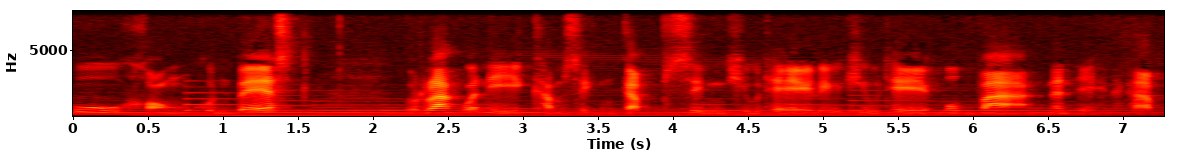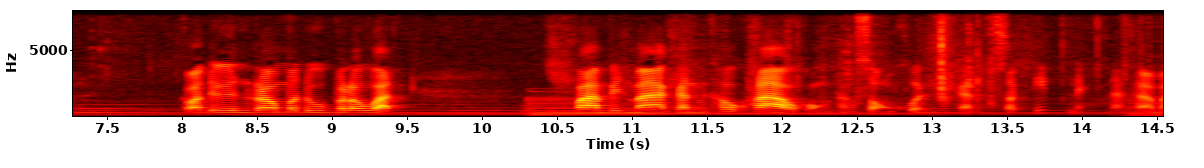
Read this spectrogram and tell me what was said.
คู่ของคุณเบส รักวณีคำสิงกับซิมคิวเทหรือคิวเทโอป้านั่นเองนะครับ ก่อนอื่นเรามาดูประวัติความเป็นมากันคร่าวๆของทั้งสองคนกันสักนิดหนึ่งนะครับ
